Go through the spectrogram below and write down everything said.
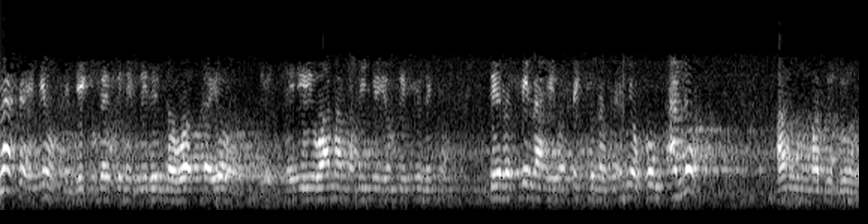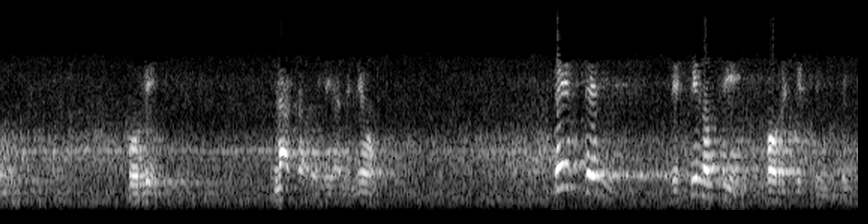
Nasa inyo, hindi ko kayo pinipilit na huwag kayo, iiwanan na ninyo yung vision ninyo. Pero pinahiwatig ko lang sa inyo kung ano ang magiging huli. Nasa hulihan ninyo. Taken the penalty for resisting faith.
